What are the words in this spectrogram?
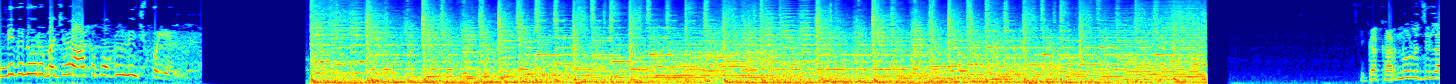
ఎమ్మిగనూరు మధ్య రాకపోకలు నిలిచిపోయాయి. ఇక కర్నూలు జిల్లా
